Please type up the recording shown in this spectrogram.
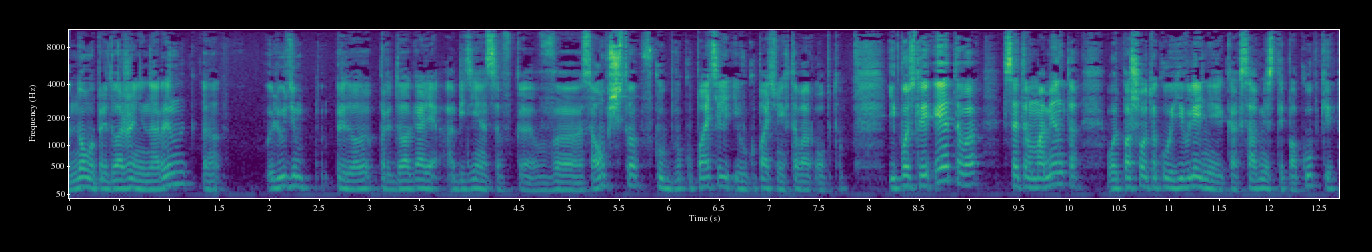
новое предложение на рынок, людям предлагали объединяться в, в сообщество, в клуб выкупателей и выкупать у них товар оптом. И после этого, с этого момента, вот пошло такое явление, как совместные покупки.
